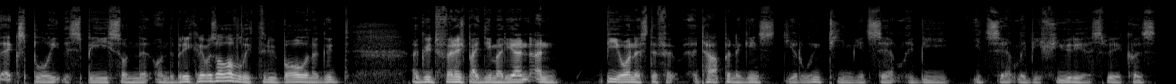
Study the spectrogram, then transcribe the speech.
exploit the space on the on the break, and it was a lovely through ball and a good a good finish by Di Maria. And, and be honest, if it had happened against your own team, you'd certainly be you'd certainly be furious because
